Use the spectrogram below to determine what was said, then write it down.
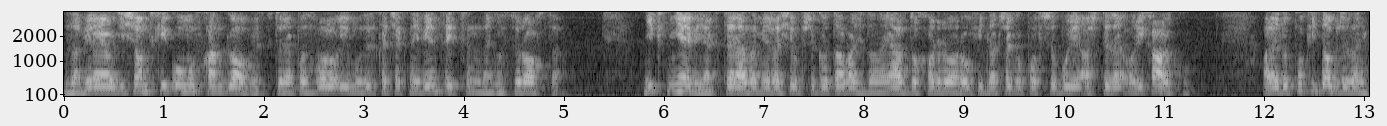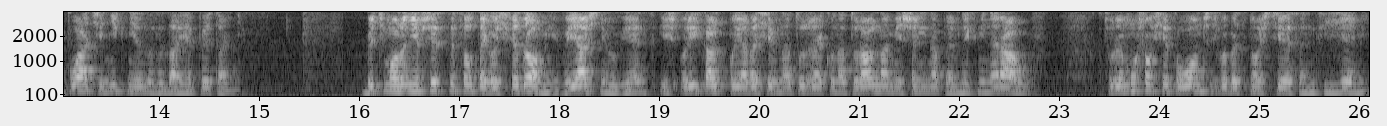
Zawierają dziesiątki umów handlowych, które pozwolą im uzyskać jak najwięcej cennego surowca. Nikt nie wie, jak teraz zamierza się przygotować do najazdu horrorów i dlaczego potrzebuje aż tyle orichalku. Ale dopóki dobrze zań płaci, nikt nie zadaje pytań. Być może nie wszyscy są tego świadomi. Wyjaśnił więc, iż orichalk pojawia się w naturze jako naturalna mieszanina pewnych minerałów, które muszą się połączyć w obecności esencji Ziemi.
